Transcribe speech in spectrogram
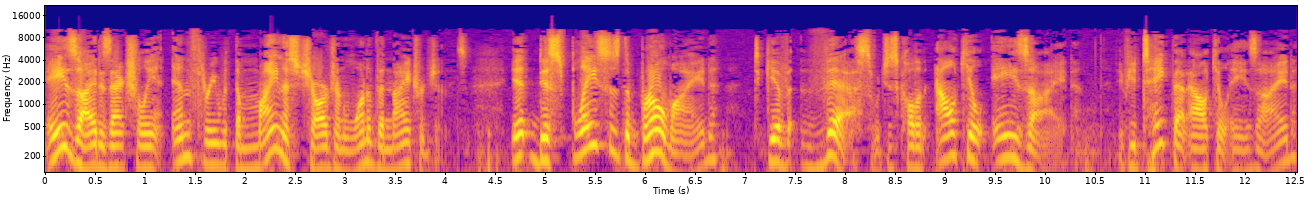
Azide is actually an N3 with the minus charge on one of the nitrogens. It displaces the bromide to give this, which is called an alkyl azide. If you take that alkyl azide,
